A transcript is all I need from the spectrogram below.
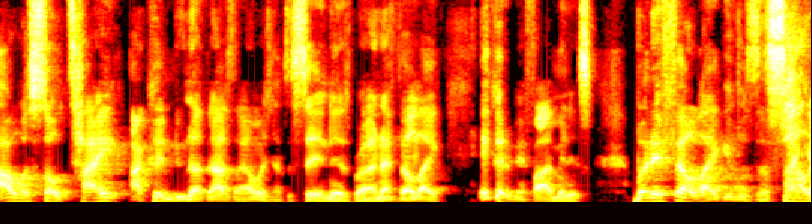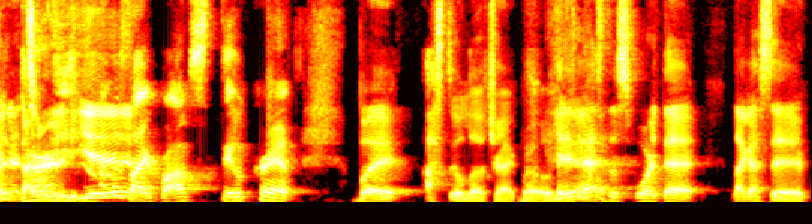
I was so tight, I couldn't do nothing. I was like, I'm gonna have to sit in this, bro. And I felt Mhm. like it could have been five minutes, but it felt like it was a solid an 30. eternity, I was like, bro, I'm still cramped, but I still love track, bro. It's- Yeah. that's the sport that, like I said,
